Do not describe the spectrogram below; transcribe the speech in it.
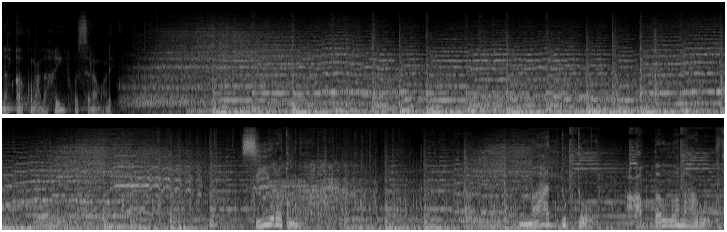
نلقاكم على خير والسلام عليكم. سيرتنا مع الدكتور عبد الله معروف.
